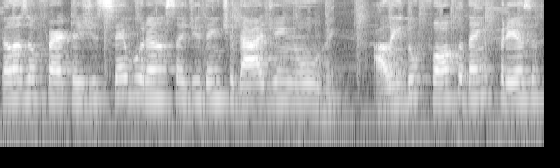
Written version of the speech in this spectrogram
pelas ofertas de segurança de identidade em nuvem, além do foco da empresa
